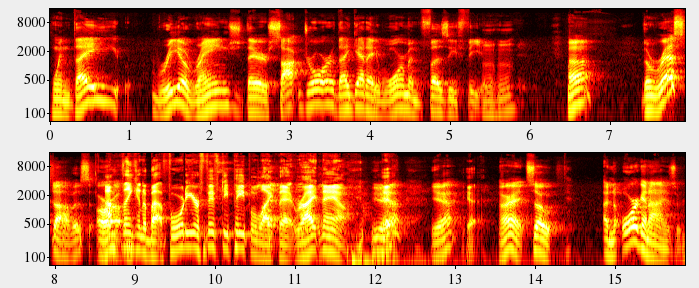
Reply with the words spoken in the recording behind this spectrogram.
when they rearrange their sock drawer, they get a warm and fuzzy feel. Huh? The rest of us are. I'm thinking about 40 or 50 people like that right now. Yeah. Yeah. Yeah. All right. So, an organizer,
